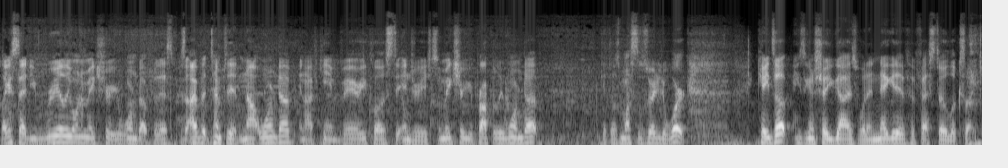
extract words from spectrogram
Like I said, you really wanna make sure you're warmed up for this because I've attempted it not warmed up and I've came very close to injury. So make sure you're properly warmed up, get those muscles ready to work. Cade's up, he's gonna show you guys what a negative Hefesto looks like.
